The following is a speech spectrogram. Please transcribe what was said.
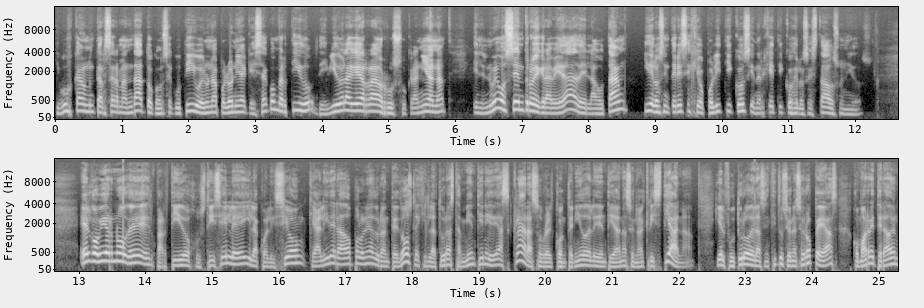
y buscan un tercer mandato consecutivo en una Polonia que se ha convertido, debido a la guerra ruso-ucraniana, el nuevo centro de gravedad de la OTAN y de los intereses geopolíticos y energéticos de los Estados Unidos. El gobierno del Partido Justicia y Ley y la coalición que ha liderado Polonia durante dos legislaturas también tiene ideas claras sobre el contenido de la identidad nacional cristiana y el futuro de las instituciones europeas, como ha reiterado en,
